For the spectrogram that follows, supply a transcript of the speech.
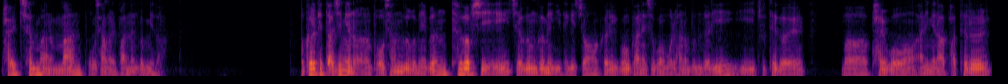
8천만 원만 보상을 받는 겁니다. 그렇게 따지면은 보상 금액은 턱없이 적은 금액이 되겠죠. 그리고 간해수공을 하는 분들이 이 주택을 뭐 팔고 아니면 아파트를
